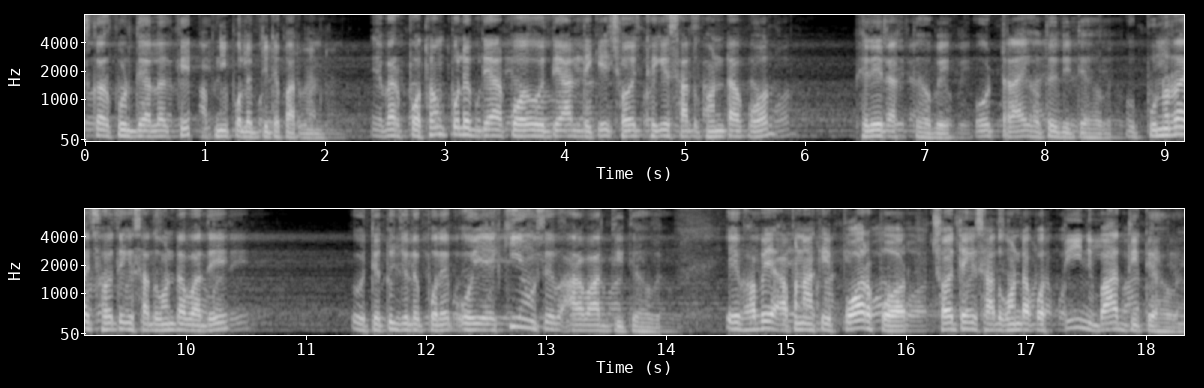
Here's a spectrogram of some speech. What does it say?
স্কোয়ার ফুট দেওয়ালকে আপনি প্রলেপ দিতে পারবেন। এবার প্রথম প্রলেপ দেওয়ার পর ওই দেওয়ালটিকে ছয় থেকে সাত ঘণ্টা পর ফেলে রাখতে হবে ও ট্রাই হতে দিতে হবে। ও পুনরায় ছয় থেকে সাত ঘণ্টা বাদে ওই তেঁতুল জলে প্রলেপ ওই একই অংশে আবার দিতে হবে। এভাবে আপনাকে পর পর ছয় থেকে সাত ঘণ্টা পর তিনবার দিতে হবে।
